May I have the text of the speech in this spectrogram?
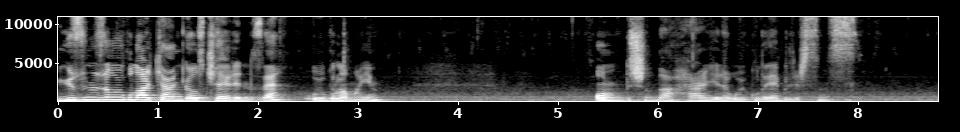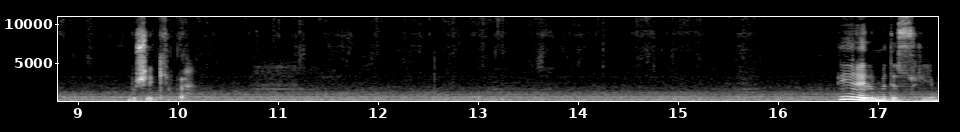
Yüzünüze uygularken göz çevrenize uygulamayın. Onun dışında her yere uygulayabilirsiniz. Bu şekilde. Diğer elimi de süreyim.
